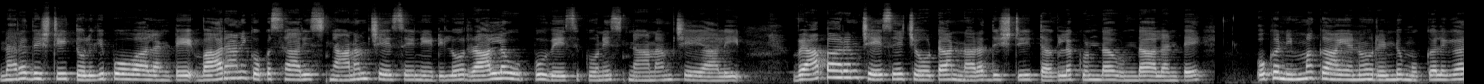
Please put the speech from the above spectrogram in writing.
నరదిష్టి తొలగిపోవాలంటే వారానికి ఒకసారి స్నానం చేసే నీటిలో రాళ్ళ ఉప్పు వేసుకొని స్నానం చేయాలి. వ్యాపారం చేసే చోట నరదిష్టి తగలకుండా ఉండాలంటే ఒక నిమ్మకాయను రెండు ముక్కలుగా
